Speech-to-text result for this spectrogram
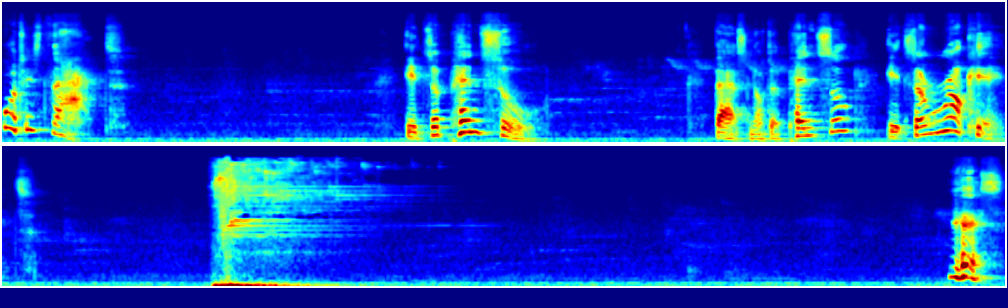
What is that? It's a pencil. That's not a pencil, it's a rocket. Yes,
